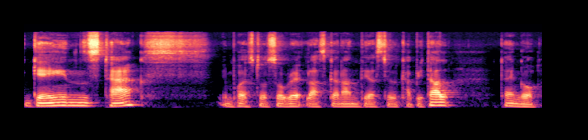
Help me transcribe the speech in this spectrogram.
gains tax, impuesto sobre las ganancias del capital. Tengo.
